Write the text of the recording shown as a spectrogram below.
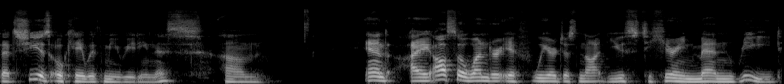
that she is okay with me reading this. Um, and I also wonder if we are just not used to hearing men read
